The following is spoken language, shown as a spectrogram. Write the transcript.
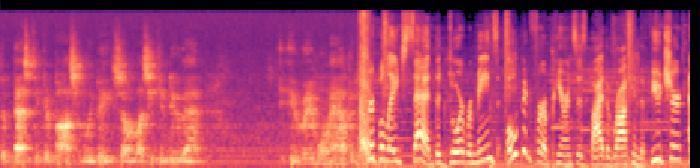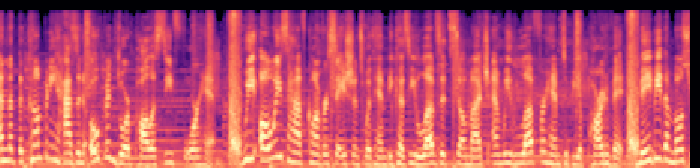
the best it could possibly be. So unless he can do that, it, it won't happen. Triple H said the door remains open for appearances by The Rock in the future and that the company has an open door policy for him. We always have conversations with him because he loves it so much and we love for him to be a part of it. Maybe the most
